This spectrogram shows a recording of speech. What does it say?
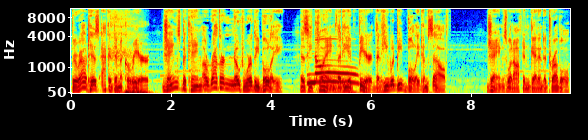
Throughout his academic career, James became a rather noteworthy bully, as he claimed that he had feared that he would be bullied himself. James would often get into trouble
